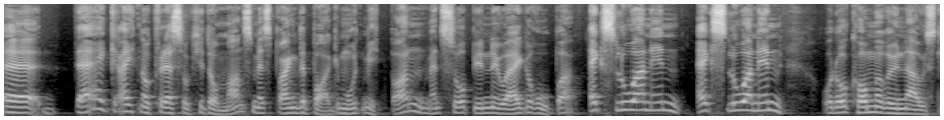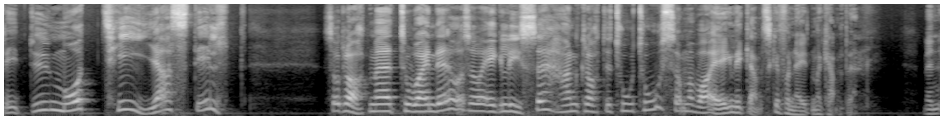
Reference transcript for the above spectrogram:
Eh, det er greit nok, for det så ikke dommeren, så vi sprang tilbake mot midtbanen. Men så begynner jo jeg å rope 'Jeg slo han inn! Jeg slo han inn!' Og da kommer Rune Austli. 'Du må tie stilt!' Så klarte vi 2-1 der, og så Egil Lyse han klarte 2-2, så vi var egentlig ganske fornøyd med kampen. Men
